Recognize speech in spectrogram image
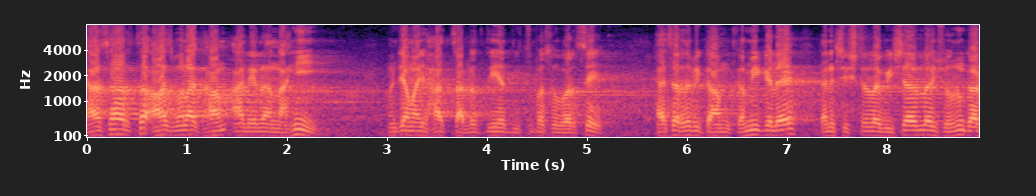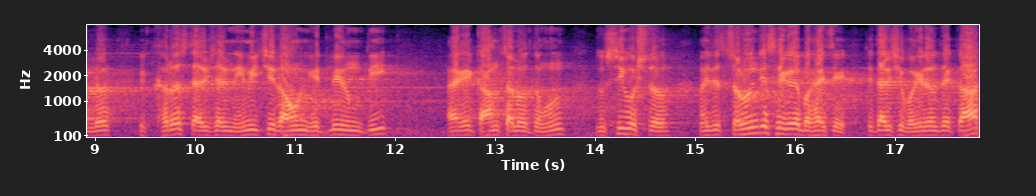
ह्याचा अर्थ आज मला घाम आलेला नाही. म्हणजे माझे हात चाटत नाही आहेत इथपासून वरसे ह्याचा अर्थ मी काम कमी केलं आहे त्याने सिस्टरला विचारलं शोधून काढलं की खरंच त्या दिवशी नेहमीची राऊंड घेतली नव्हती. काय काही काम चालू होतं म्हणून. दुसरी गोष्ट म्हणजे ते चढून जे सगळे बघायचे ते त्या दिवशी बघितले होते का?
